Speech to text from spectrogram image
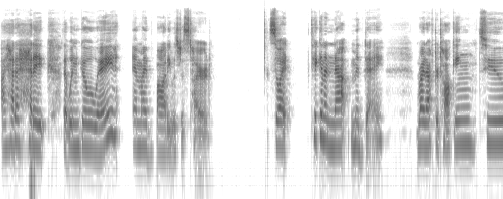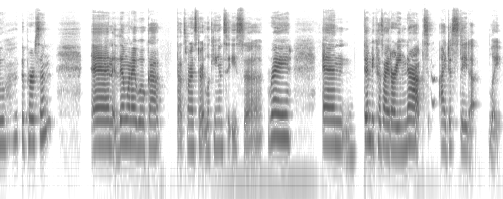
I had a headache that wouldn't go away, and my body was just tired. So, I taken a nap midday right after talking to the person. And then when I woke up, that's when I started looking into Issa Rae. And then because I had already napped, I just stayed up late.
